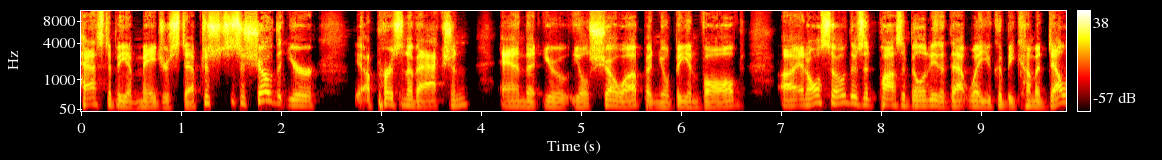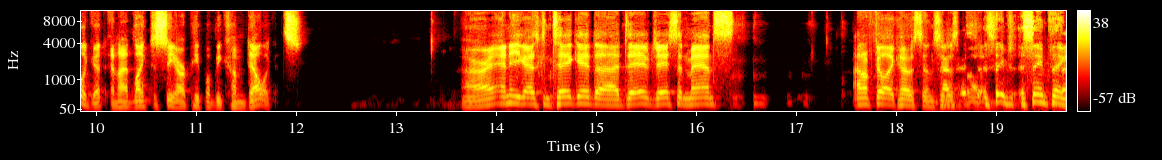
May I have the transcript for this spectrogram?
has to be a major step, just, just to show that you're a person of action and that you you'll show up and you'll be involved. Uh, and also, there's a possibility that that way you could become a delegate, and I'd like to see our people become delegates. All right, any of you guys can take it. Uh, Dave, Jason, Mance. I don't feel like hosting, so just the same same thing.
